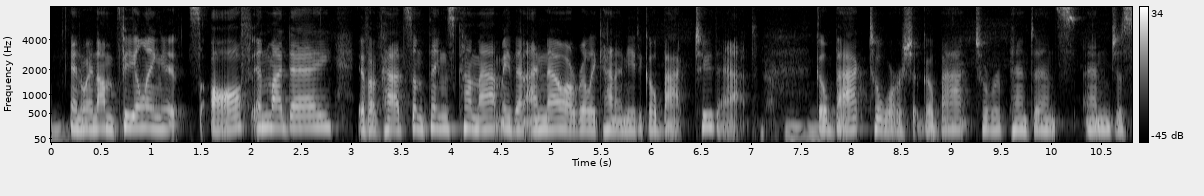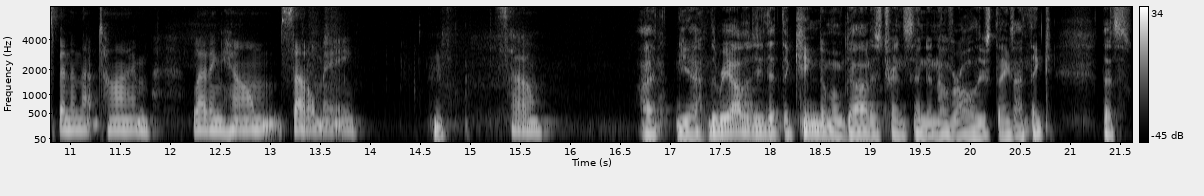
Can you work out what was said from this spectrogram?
Mm-hmm. And when I'm feeling it's off in my day, if I've had some things come at me, then I know I really kind of need to go back to that. Mm-hmm. Go back to worship, go back to repentance, and just spending that time letting Him settle me. Hmm. So. I yeah, the reality that the kingdom of God is transcendent over all these things. I think that's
